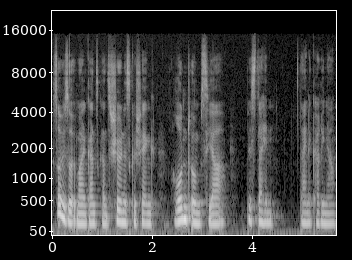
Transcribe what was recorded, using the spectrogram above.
sowieso immer ein ganz, ganz schönes Geschenk rund ums Jahr. Bis dahin, deine Karina.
